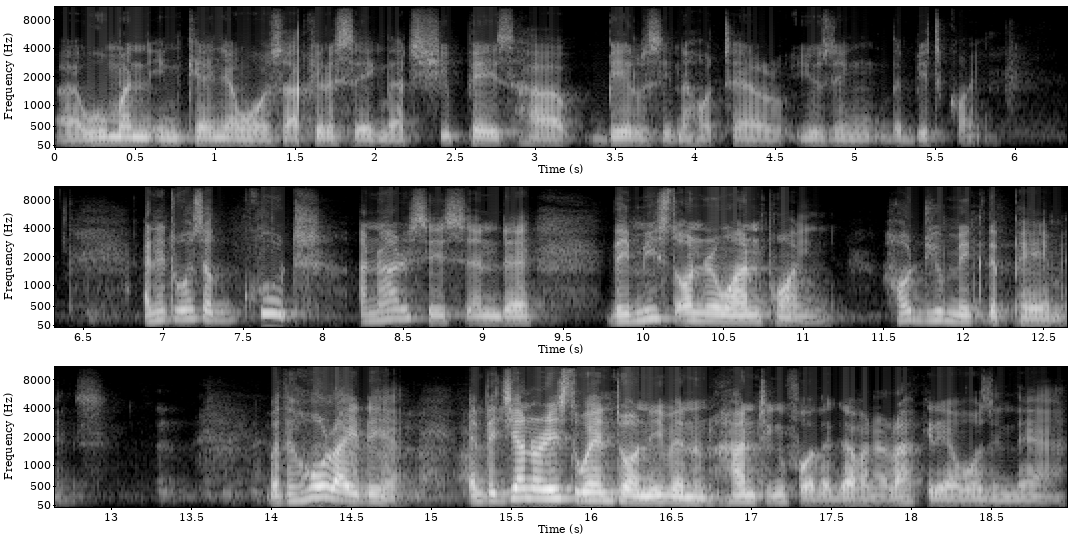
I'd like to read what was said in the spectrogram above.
A woman in Kenya was actually saying that she pays her bills in a hotel using the Bitcoin. And it was a good analysis, and uh, they missed only one point. How do you make the payments? But the whole idea, and the journalist went on even hunting for the governor. Luckily, I wasn't there.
